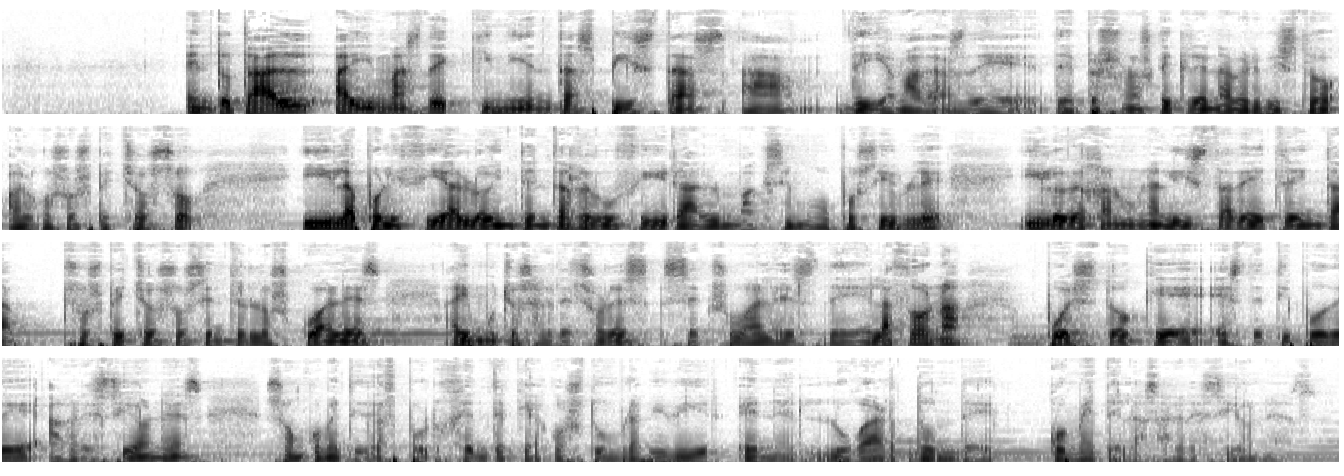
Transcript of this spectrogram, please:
En total hay más de 500 pistas ah, de llamadas de, de, personas que creen haber visto algo sospechoso y la policía lo intenta reducir al máximo posible y lo dejan una lista de 30 sospechosos entre los cuales hay muchos agresores sexuales de la zona, puesto que este tipo de agresiones son cometidas por gente que acostumbra vivir en el lugar donde comete las agresiones.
